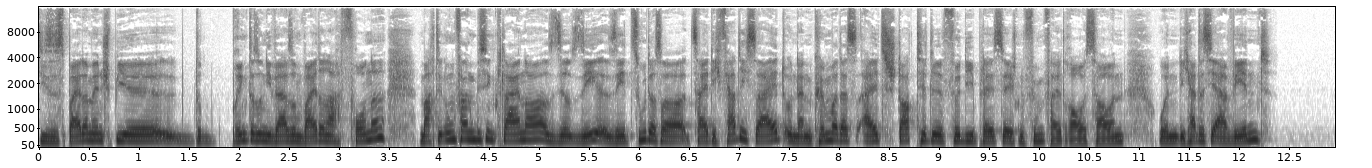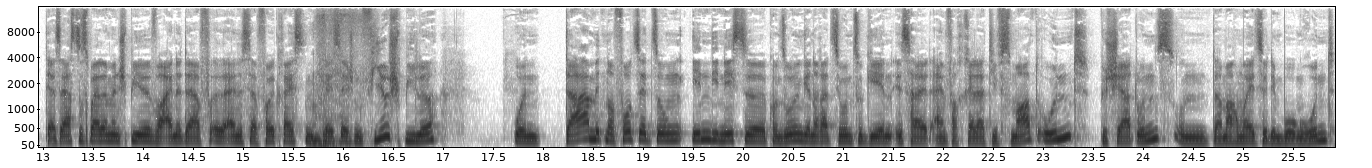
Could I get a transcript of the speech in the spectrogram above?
dieses Spider-Man-Spiel bringt das Universum weiter nach vorne, macht den Umfang ein bisschen kleiner, seht seh zu, dass ihr zeitig fertig seid und dann können wir das als Starttitel für die PlayStation 5 halt raushauen. Und ich hatte es ja erwähnt, das erste Spider-Man-Spiel war eine der, eines der erfolgreichsten PlayStation 4-Spiele und da mit einer Fortsetzung in die nächste Konsolengeneration zu gehen, ist halt einfach relativ smart und beschert uns, und da machen wir jetzt hier den Bogen rund,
